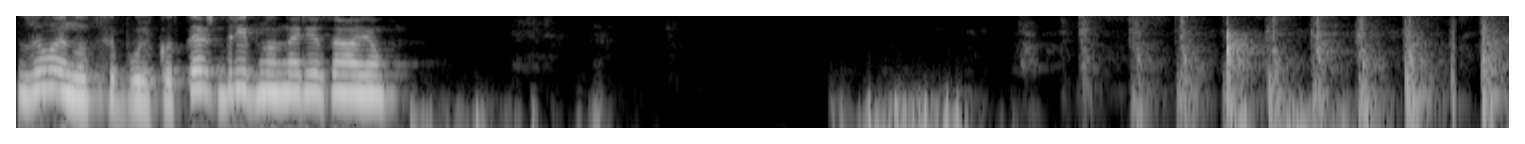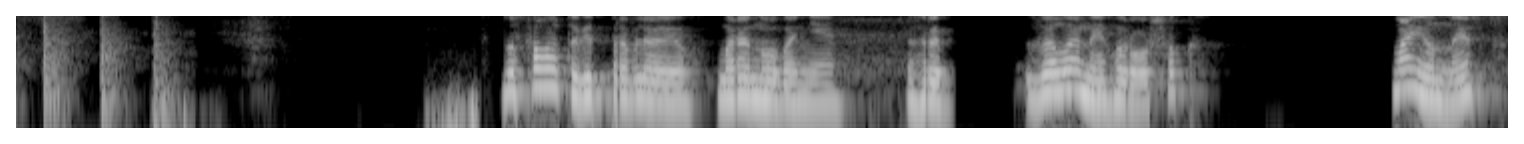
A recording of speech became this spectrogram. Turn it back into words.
Зелену цибульку теж дрібно нарізаю. До салату відправляю мариновані гриби, зелений горошок, майонез,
